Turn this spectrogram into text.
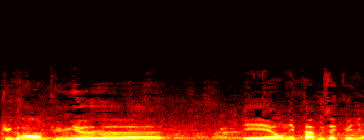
plus grand, plus mieux, euh, et on est prêt à vous accueillir.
